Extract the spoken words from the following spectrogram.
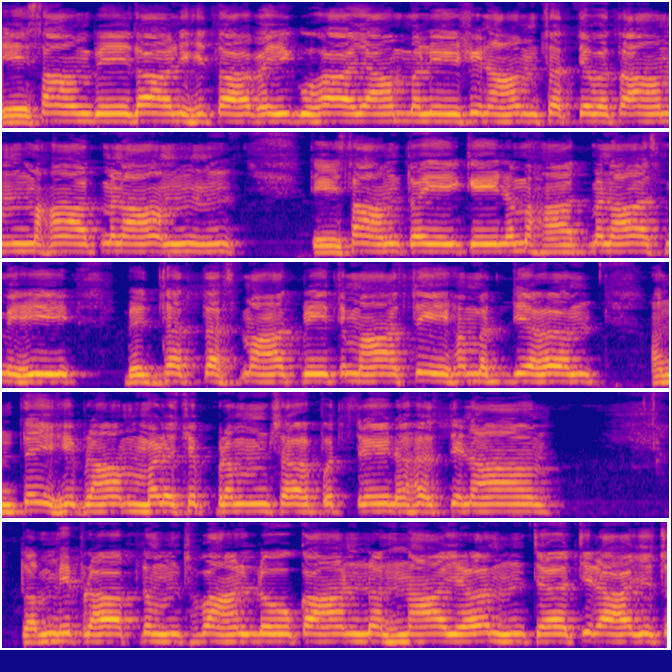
ऐसा वेदा निहिता वही गुहायाम मनीषिणाम सत्यवताम महात्मनाम तेषा तयैकेन महात्मनास्मि प्रीतिमास्ते हमद्य हंत ही ब्राह्मण क्षिप्रम सह पुत्रेण हस्तिना। तम प्राप्त स्वान् लोकान्नाय चिराय च।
